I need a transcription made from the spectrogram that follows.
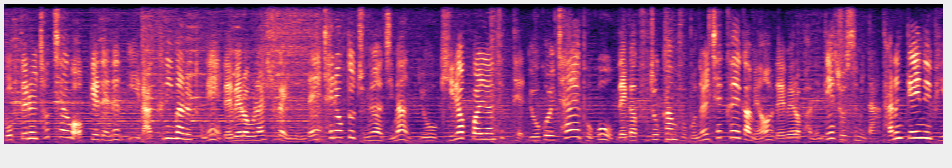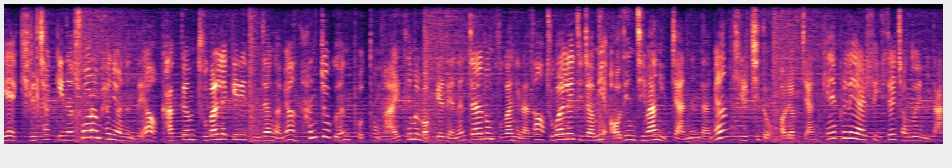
몹들을 처치하고 얻게 되는 이 라크리마를 통해 레벨업을 할 수가 있는데 체력도 중요하지만 요 기력 관련 스탯 요걸 잘 보고 내가 부족한 부분을 체크해가며 레벨업하는 게 좋습니다. 다른 게임에 비해 길 찾기는 수월한 편이었는데요. 가끔 두 갈래길이 등장하면 한쪽은 보통 아이템을 먹게 되는 짧은 구간이라서 두 갈래 지점이 어딘지만 있지 않는다면 길치도 어렵지 않게 플레이할 수 있을 정도입니다.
